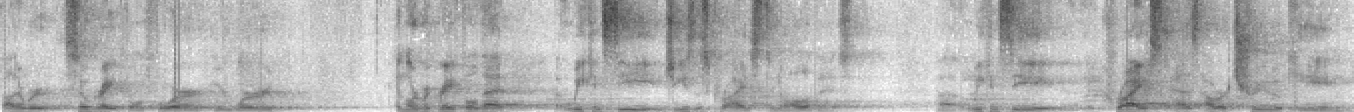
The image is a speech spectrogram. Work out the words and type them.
Father, we're so grateful for your word. And Lord, we're grateful that we can see Jesus Christ in all of it. Uh, we can see Christ as our true King.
